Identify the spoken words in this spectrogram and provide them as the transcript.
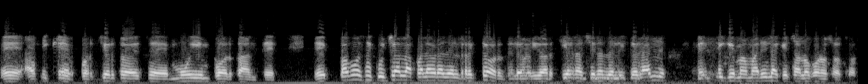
Eh, así que, por cierto, es eh, muy importante. Eh, vamos a escuchar la palabra del rector de la Universidad Nacional del Litoral, Enrique Mamarela, que charló con nosotros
